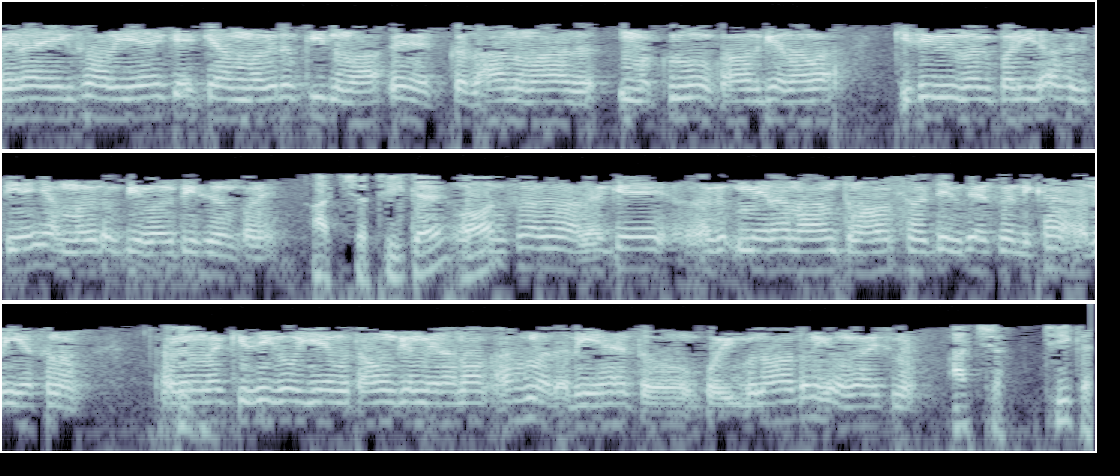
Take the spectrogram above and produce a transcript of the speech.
میرا ایک سوال یہ ہے کہ کیا مغرب کی نماز اے، قضاء نماز مکرو اوقات کے علاوہ کسی بھی وقت پڑھی جا سکتی ہے یا مغرب کی وقت ہی صرف پڑھے اچھا ٹھیک ہے۔ اور دوسرا سوال ہے کہ اگر میرا نام تمام سرٹیفکیٹ میں لکھا ہے علی اسلم۔ اگر میں کسی کو یہ بتاؤں کہ میرا نام احمد علی ہے تو کوئی گناہ تو نہیں ہوگا اس میں؟ اچھا۔ ٹھیک ہے۔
